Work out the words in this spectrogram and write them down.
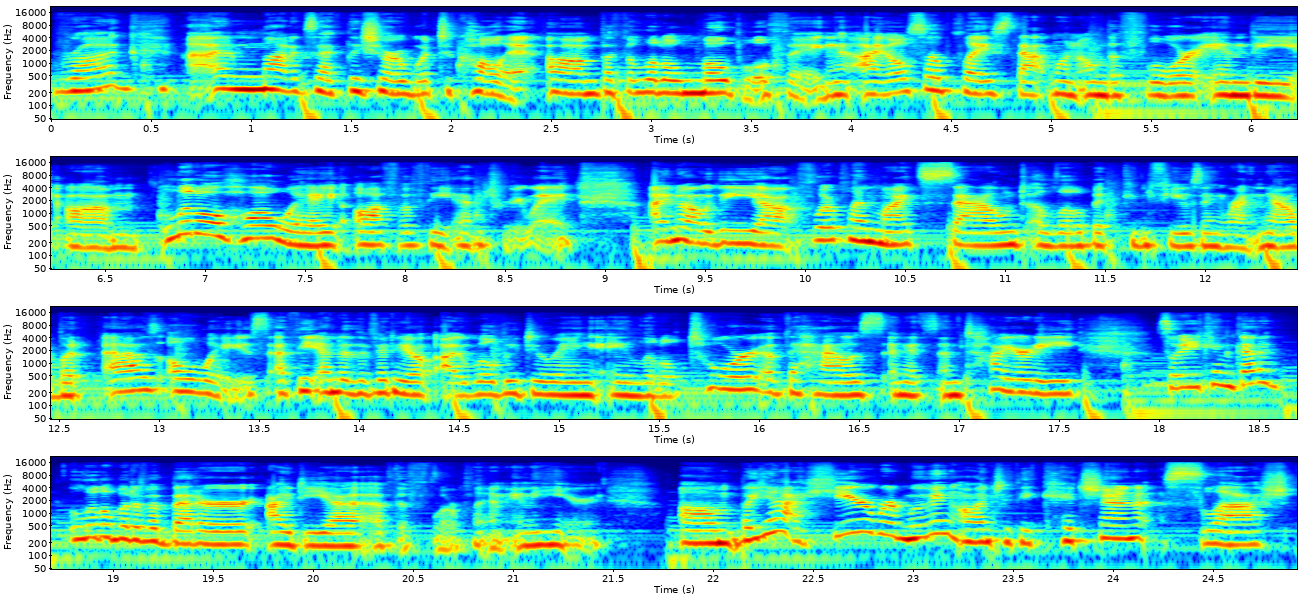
rug. I'm not exactly sure what to call it, um, but the little mobile thing. I also placed that one on the floor in the um, little hallway off of the entryway. I know the uh, floor plan might sound a little bit confusing right now, but as always, at the end of the video, I will be doing a little tour of the house in its entirety, so you can get a little bit of a better idea of the floor plan in here. Um, but yeah, here we're moving on to the kitchen slash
